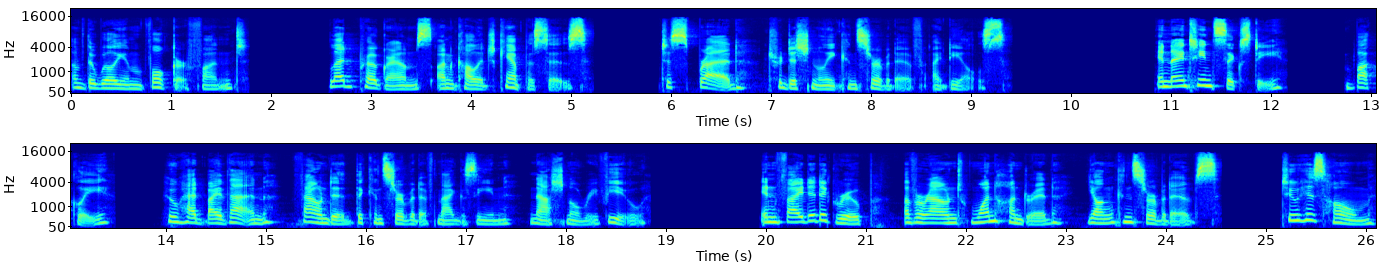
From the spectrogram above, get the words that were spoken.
of the William Volker Fund, led programs on college campuses to spread traditionally conservative ideals. In 1960, Buckley, who had by then founded the conservative magazine National Review, invited a group of around 100 young conservatives to his home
